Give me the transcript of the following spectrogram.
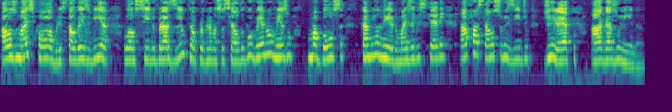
aos mais pobres, talvez via o Auxílio Brasil, que é o programa social do governo, ou mesmo uma bolsa caminhoneiro, mas eles querem afastar o subsídio direto à gasolina.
